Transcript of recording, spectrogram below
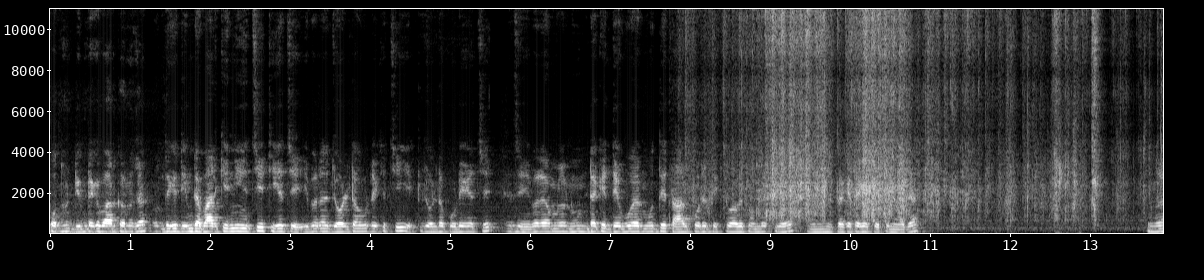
প্রথমে ডিমটাকে বার করানো যাক। জল থেকে ডিমটা বার নিয়েছি, ঠিক আছে? এবারে জলটাও রেখেছি, একটু জলটা পড়ে গেছে, ঠিক আছে? এবারে আমরা নুনটাকে দেবো এর মধ্যে, তারপরে দেখতে পাবে তোমরা কী হয়, নুনের প্যাকেটটাকে কেটে নেওয়া যায় আমরা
